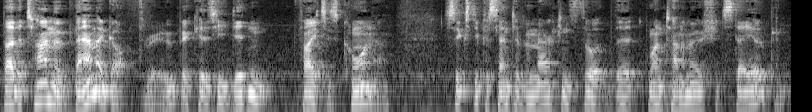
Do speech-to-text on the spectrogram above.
By the time Obama got through, because he didn't fight his corner, 60% of Americans thought that Guantanamo should stay open.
